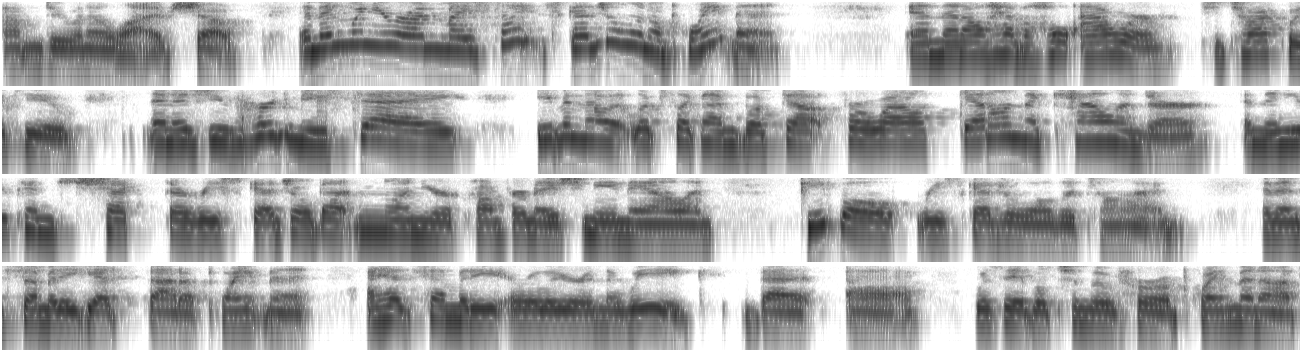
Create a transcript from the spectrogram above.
I'm doing a live show. And then when you're on my site, schedule an appointment. And then I'll have a whole hour to talk with you. And as you've heard me say, even though it looks like I'm booked out for a while, get on the calendar and then you can check the reschedule button on your confirmation email. And people reschedule all the time. And then somebody gets that appointment. I had somebody earlier in the week that uh, was able to move her appointment up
